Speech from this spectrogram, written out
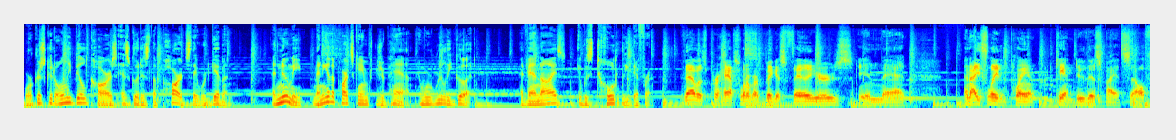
Workers could only build cars as good as the parts they were given. At NUMMI, many of the parts came from Japan and were really good. At Van Nuys, it was totally different. That was perhaps one of our biggest failures in that an isolated plant can't do this by itself.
